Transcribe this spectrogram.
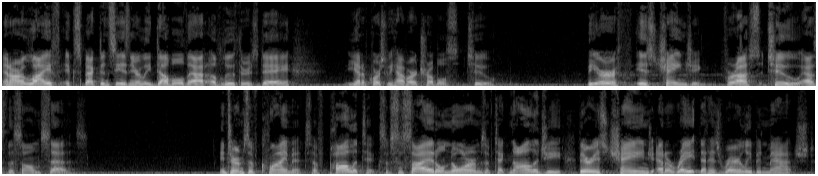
And our life expectancy is nearly double that of Luther's day. Yet, of course, we have our troubles too. The earth is changing for us too, as the psalm says. In terms of climate, of politics, of societal norms, of technology, there is change at a rate that has rarely been matched.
